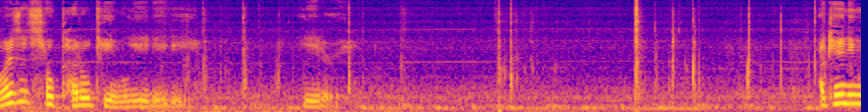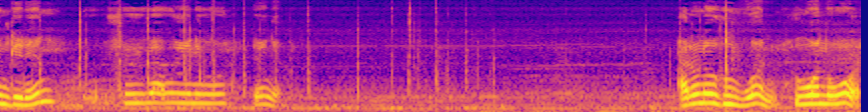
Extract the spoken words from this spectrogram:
Why is it so cuddle team leadery? Leadery. I can't even get in through that way anymore. Dang it. I don't know who won. Who won the war?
